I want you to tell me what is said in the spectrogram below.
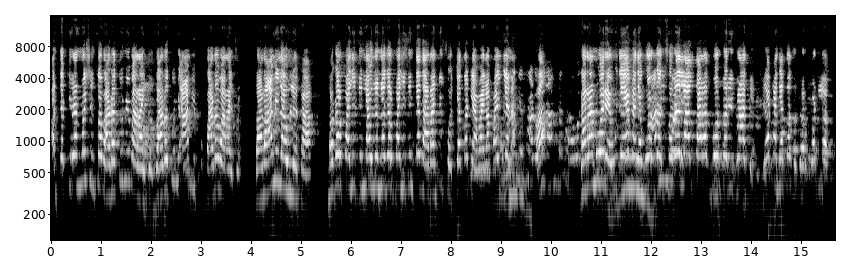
आणि त्या किरण मशीनचं भाडं तुम्ही भरायचं. झाड तुम्ही आम्ही भाडं भरायचं. झाड आम्ही लावले का? नगरपालिकेने लावले. नगरपालिकेने त्या झाडांची स्वच्छता ठेवायला पाहिजे ना. घरांवर आहे. उद्या एखाद्या गोरगरीब सगळे लाल तारात गोरगरीब राहते. एखाद्याच घर पडलं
